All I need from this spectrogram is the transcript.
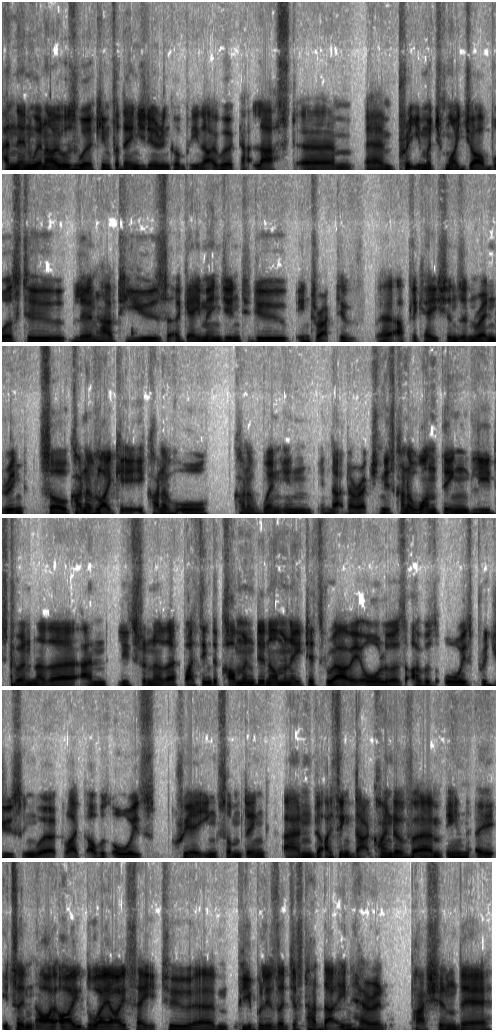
and then when I was working for the engineering company that I worked at last, um, um, pretty much my job was to learn how to use a game engine to do interactive uh, applications and rendering. So kind of like it, it kind of all kind of went in in that direction. It's kind of one thing leads to another and leads to another. But I think the common denominator throughout it all was I was always producing work. Like I was always creating something, and I think that kind of um, in it's an I, I the way I say it to um, people is I just had that inherent passion there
